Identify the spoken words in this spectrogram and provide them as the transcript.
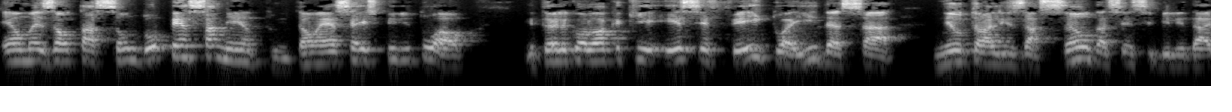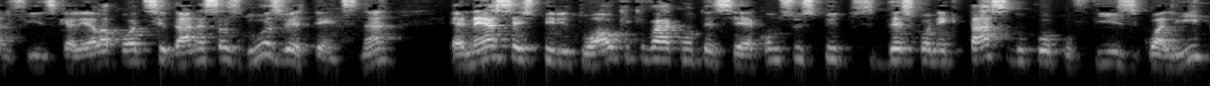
é uma exaltação do pensamento, então essa é espiritual. Então ele coloca que esse efeito aí dessa neutralização da sensibilidade física ali, ela pode se dar nessas duas vertentes, né? É nessa espiritual, o que, que vai acontecer? É como se o espírito se desconectasse do corpo físico ali,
